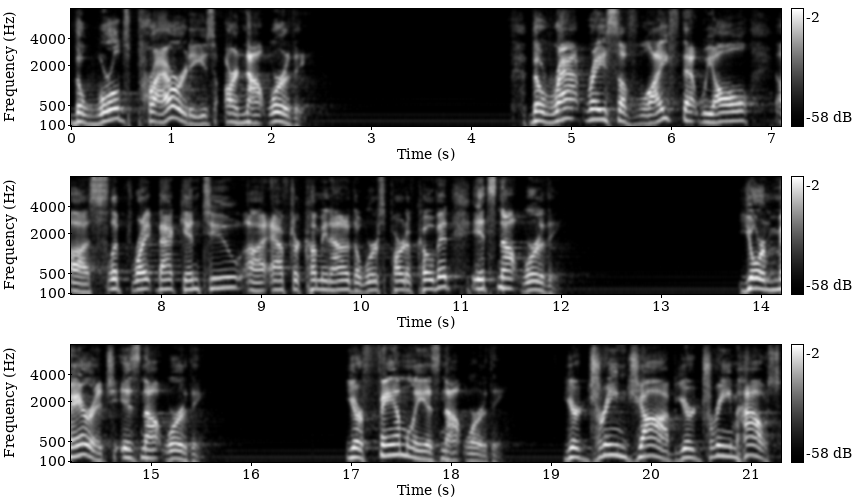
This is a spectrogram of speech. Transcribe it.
The world's priorities are not worthy. The rat race of life that we all uh, slipped right back into uh, after coming out of the worst part of COVID, it's not worthy. Your marriage is not worthy. Your family is not worthy. Your dream job, your dream house,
